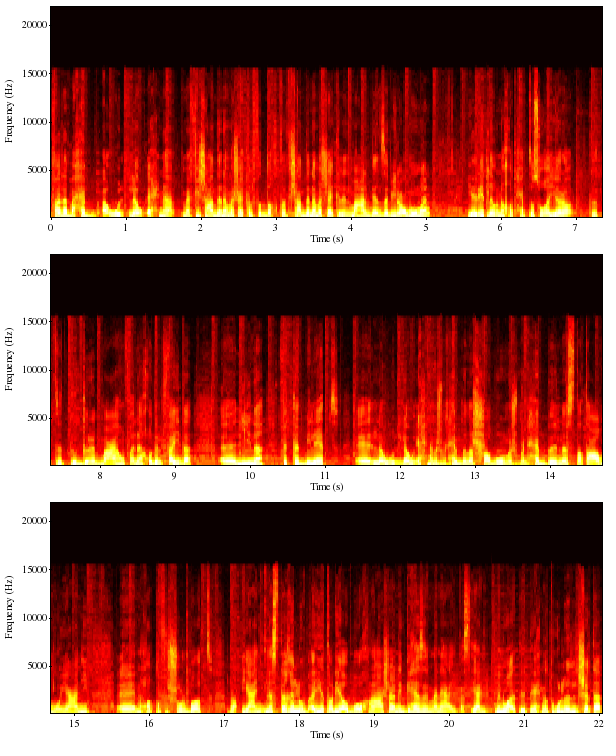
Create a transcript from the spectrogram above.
فأنا بحب أقول لو إحنا ما فيش عندنا مشاكل في الضغط ما فيش عندنا مشاكل مع الجنزبيل عموما يا ريت لو ناخد حتة صغيرة تت- تتضرب معاهم فناخد الفايدة آه، لينا في التتبيلات. آه، لو لو إحنا مش بنحب نشربه مش بنحب نستطعمه يعني نحطه في الشوربات ن- يعني نستغله بأي طريقة أو بأخرى عشان الجهاز المناعي بس. يعني من وقت للتاني إحنا طول الشتاء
